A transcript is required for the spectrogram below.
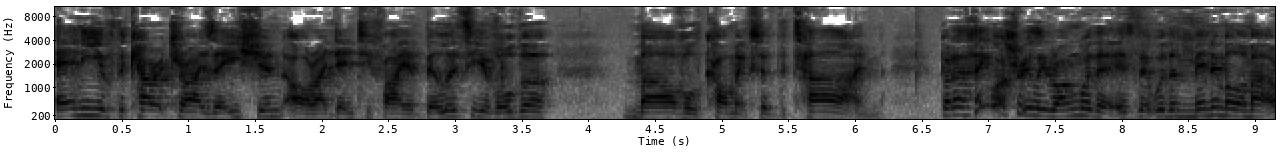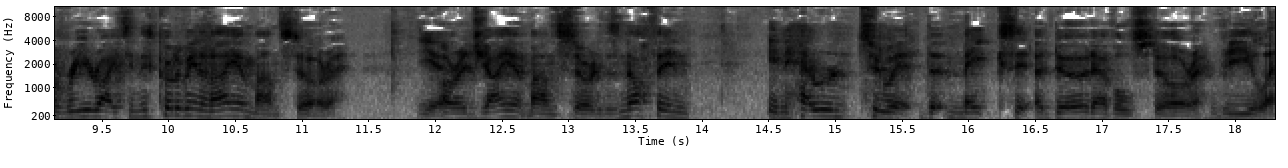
any of the characterization or identifiability of other Marvel comics of the time. But I think what's really wrong with it is that with a minimal amount of rewriting, this could have been an Iron Man story. Yeah. or a Giant Man story. There's nothing inherent to it that makes it a Daredevil story, really.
